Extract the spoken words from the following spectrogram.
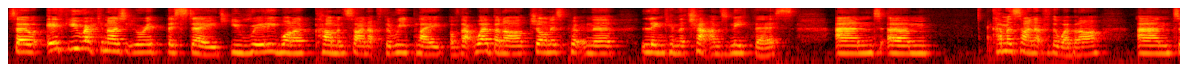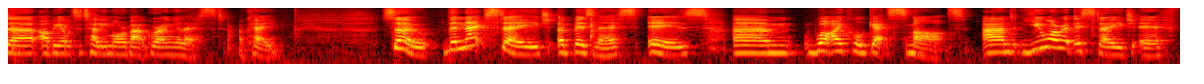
So if you recognise that you're at this stage, you really want to come and sign up for the replay of that webinar. John is putting the link in the chat underneath this. And um, come and sign up for the webinar and uh, I'll be able to tell you more about growing your list. Okay. So the next stage of business is um, what I call get smart. And you are at this stage if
